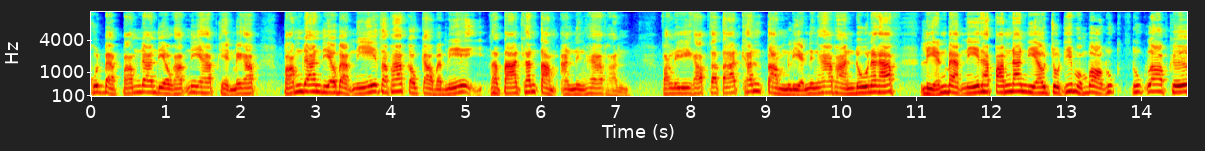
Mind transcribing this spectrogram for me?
คุดแบบปั๊มด้านเดียวครับนี่ครับเห็นไหมครับปั๊มด้านเดียวแบบนี้สภาพเก่าๆแบบนี้สตาร์ทขั้นต่ำอันหนึ่งห้าพันฟังดีๆครับสตาร์ทขั้นต่ำเหรียญหนึ่งห้าพันดูนะครับเหรียญแบบนี้ถ้าปั๊มด้านเดียวจุดที่ผมบอกทุกทุกรอบคือ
